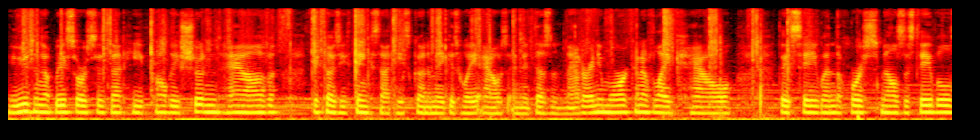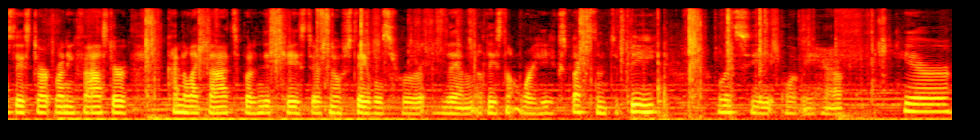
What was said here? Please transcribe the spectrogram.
using up resources that he probably shouldn't have because he thinks that he's going to make his way out and it doesn't matter anymore. Kind of like how they say when the horse smells the stables, they start running faster, kind of like that, but in this case, there's no stables for them, at least not where he expects them to be. Let's see what we have here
